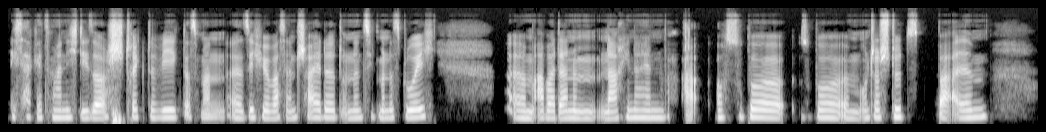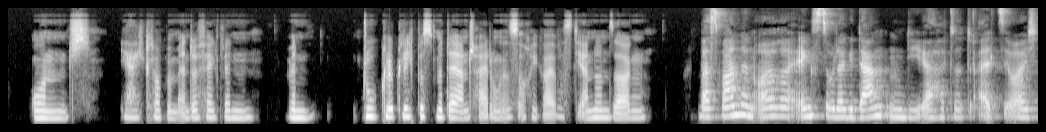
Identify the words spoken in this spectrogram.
ich sag jetzt mal nicht dieser strikte Weg, dass man äh, sich für was entscheidet und dann zieht man das durch. Ähm, aber dann im Nachhinein auch super, super ähm, unterstützt bei allem. Und ja, ich glaube im Endeffekt, wenn, wenn du glücklich bist mit der Entscheidung, ist auch egal, was die anderen sagen. Was waren denn eure Ängste oder Gedanken, die ihr hattet, als ihr euch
